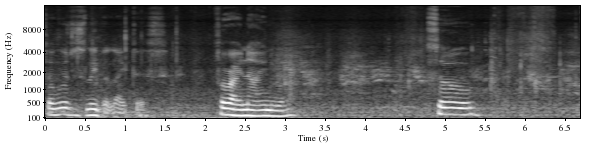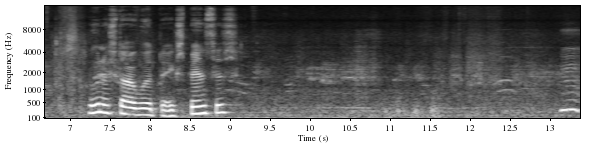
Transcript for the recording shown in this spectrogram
So we'll just leave it like this for right now anyway. So we're going to start with the expenses. Then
